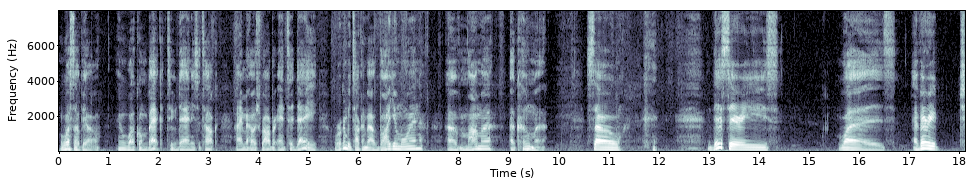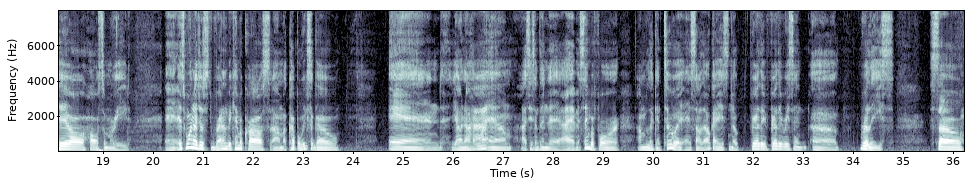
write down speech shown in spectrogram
What's up, y'all? And welcome back to Dad Needs to Talk. I'm your host, Robert, and today we're going to be talking about Volume 1 of Mama Akuma. So, this series was a very chill, wholesome read. And it's one I just randomly came across um, a couple weeks ago. And y'all know how I am. I see something that I haven't seen before. I'm looking to it and saw that okay, it's you know fairly fairly recent uh, release. So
